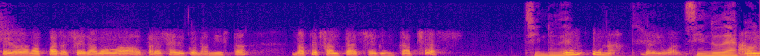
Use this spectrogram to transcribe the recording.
Pero vamos, para ser abogado, para ser economista, no hace falta ser un cachas. Sin duda. Un, una, da igual. Sin duda, con,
